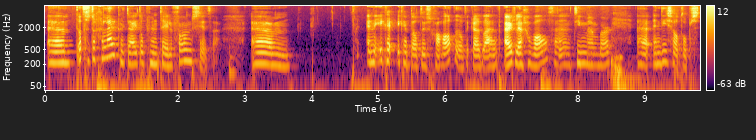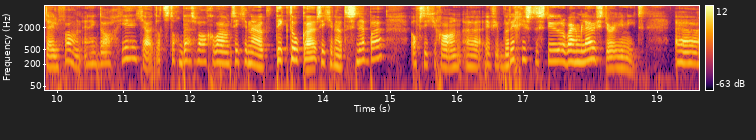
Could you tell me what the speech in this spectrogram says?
ehm, dat ze tegelijkertijd op hun telefoon zitten. En ik, ik heb dat dus gehad, dat ik aan het uitleggen was aan een teammember. En die zat op zijn telefoon. En ik dacht, jeetje, dat is toch best wel gewoon... Zit je nou te tiktokken? Zit je nou te snappen? Of zit je gewoon even berichtjes te sturen? Waarom luister je niet? Uh,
